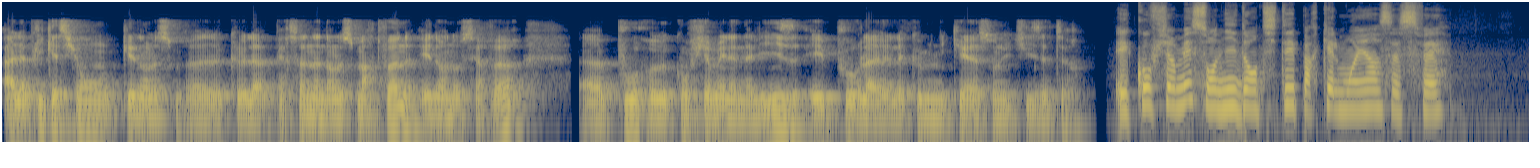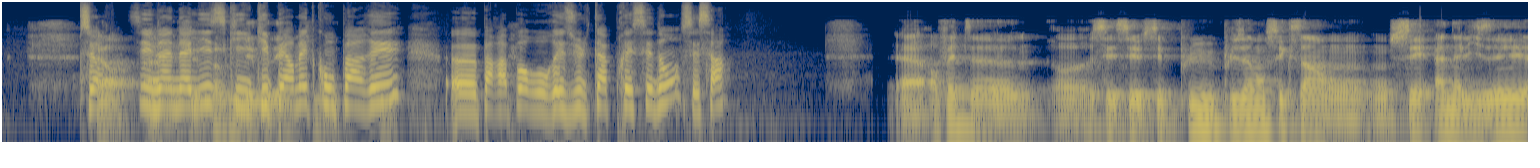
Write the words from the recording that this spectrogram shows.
à l'application euh, que la personne a dans le smartphone et dans nos serveurs euh, pour euh, confirmer l'analyse et pour la, communiquer à son utilisateur. Et confirmer son identité, par quel moyen ça se fait? C'est une analyse qui, permet de comparer par rapport aux résultats précédents, c'est ça? En fait, c'est plus, plus avancé que ça. On, sait analyser,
